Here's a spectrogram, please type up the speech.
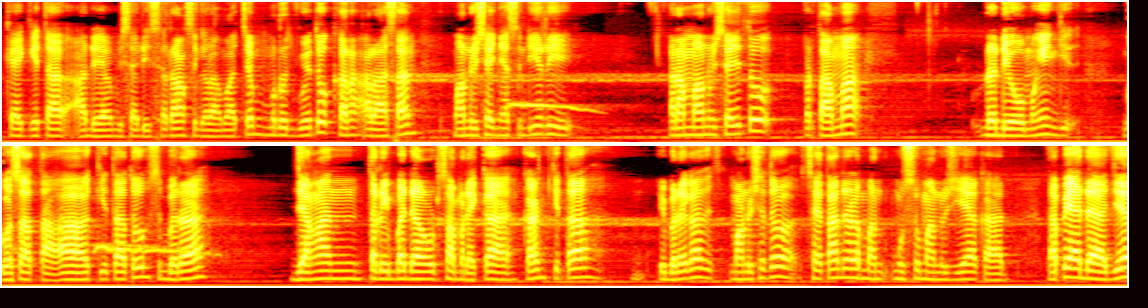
kayak kita ada yang bisa diserang segala macam menurut gue itu karena alasan manusianya sendiri. Karena manusia itu pertama udah diomongin gi- gak usah ta- eh, kita tuh sebenarnya jangan terlibat dalam urusan mereka. Kan kita ibaratnya manusia tuh setan adalah man- musuh manusia kan. Tapi ada aja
